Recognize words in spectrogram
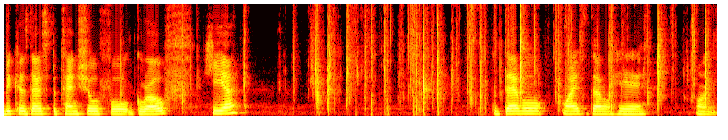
because there's potential for growth here. The devil, why is the devil here on?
